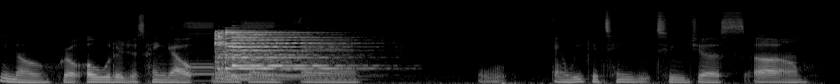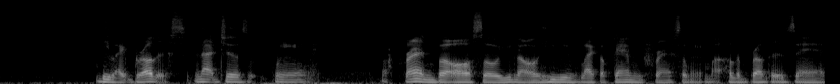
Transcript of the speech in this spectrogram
you know grow older, just hang out and and we continue to just um, be like brothers, not just me my friend, but also you know he was like a family friend. So me and my other brothers and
